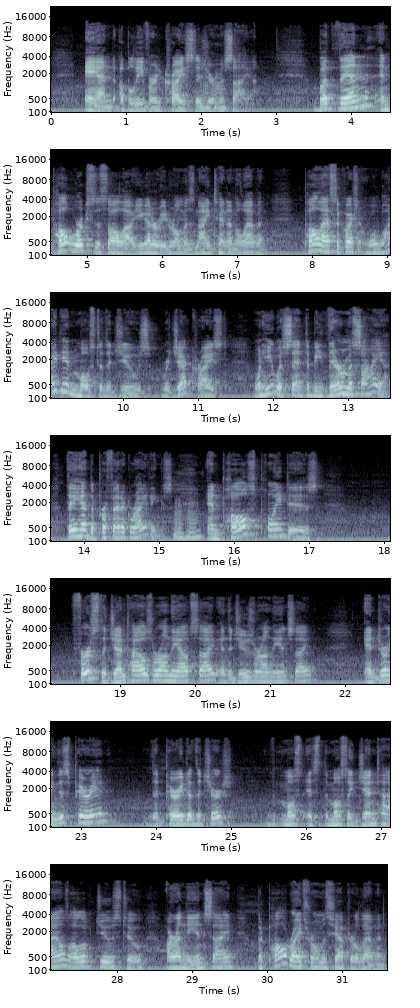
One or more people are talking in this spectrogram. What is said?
and a believer in Christ as your mm-hmm. Messiah. But then, and Paul works this all out, you got to read Romans 9, 10, and 11. Paul asks the question well, why did most of the Jews reject Christ when he was sent to be their Messiah? They had the prophetic writings. Mm-hmm. And Paul's point is first, the Gentiles were on the outside and the Jews were on the inside. And during this period, the period of the church, most it's the mostly Gentiles, although Jews too, are on the inside. But Paul writes Romans chapter 11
